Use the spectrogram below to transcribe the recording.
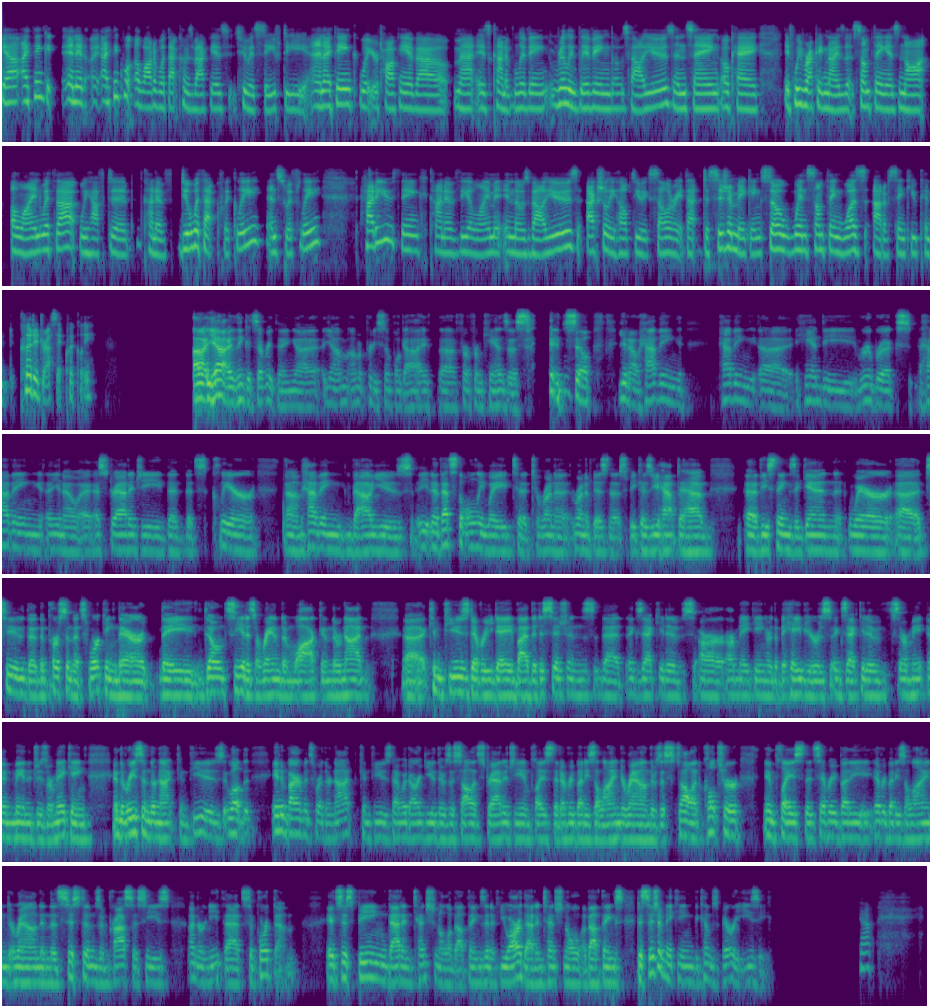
yeah, I think, and it, I think what a lot of what that comes back is to is safety. And I think what you're talking about, Matt, is kind of living, really living those values and saying, okay, if we recognize that something is not aligned with that, we have to kind of deal with that quickly and swiftly. How do you think kind of the alignment in those values actually helped you accelerate that decision making? So when something was out of sync, you could could address it quickly. Uh, yeah, I think it's everything. Uh, yeah, I'm I'm a pretty simple guy uh, from from Kansas, and so you know having having uh, handy rubrics, having uh, you know a, a, strategy that that's clear, um, having values. You know that's the only way to to run a run a business because you have to have uh, these things again where uh, to the the person that's working there they don't see it as a random walk and they're not uh, confused every day by the decisions that executives are are making or the behaviors executives or ma- and managers are making. And the reason they're not confused well the, in environments where they're not confused i would argue there's a solid strategy in place that everybody's aligned around. There's a solid culture in place that's everybody everybody's aligned around and the systems and processes underneath that support them it's just being that intentional about things. And if you are that intentional about things, decision making becomes very easy. Yeah.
